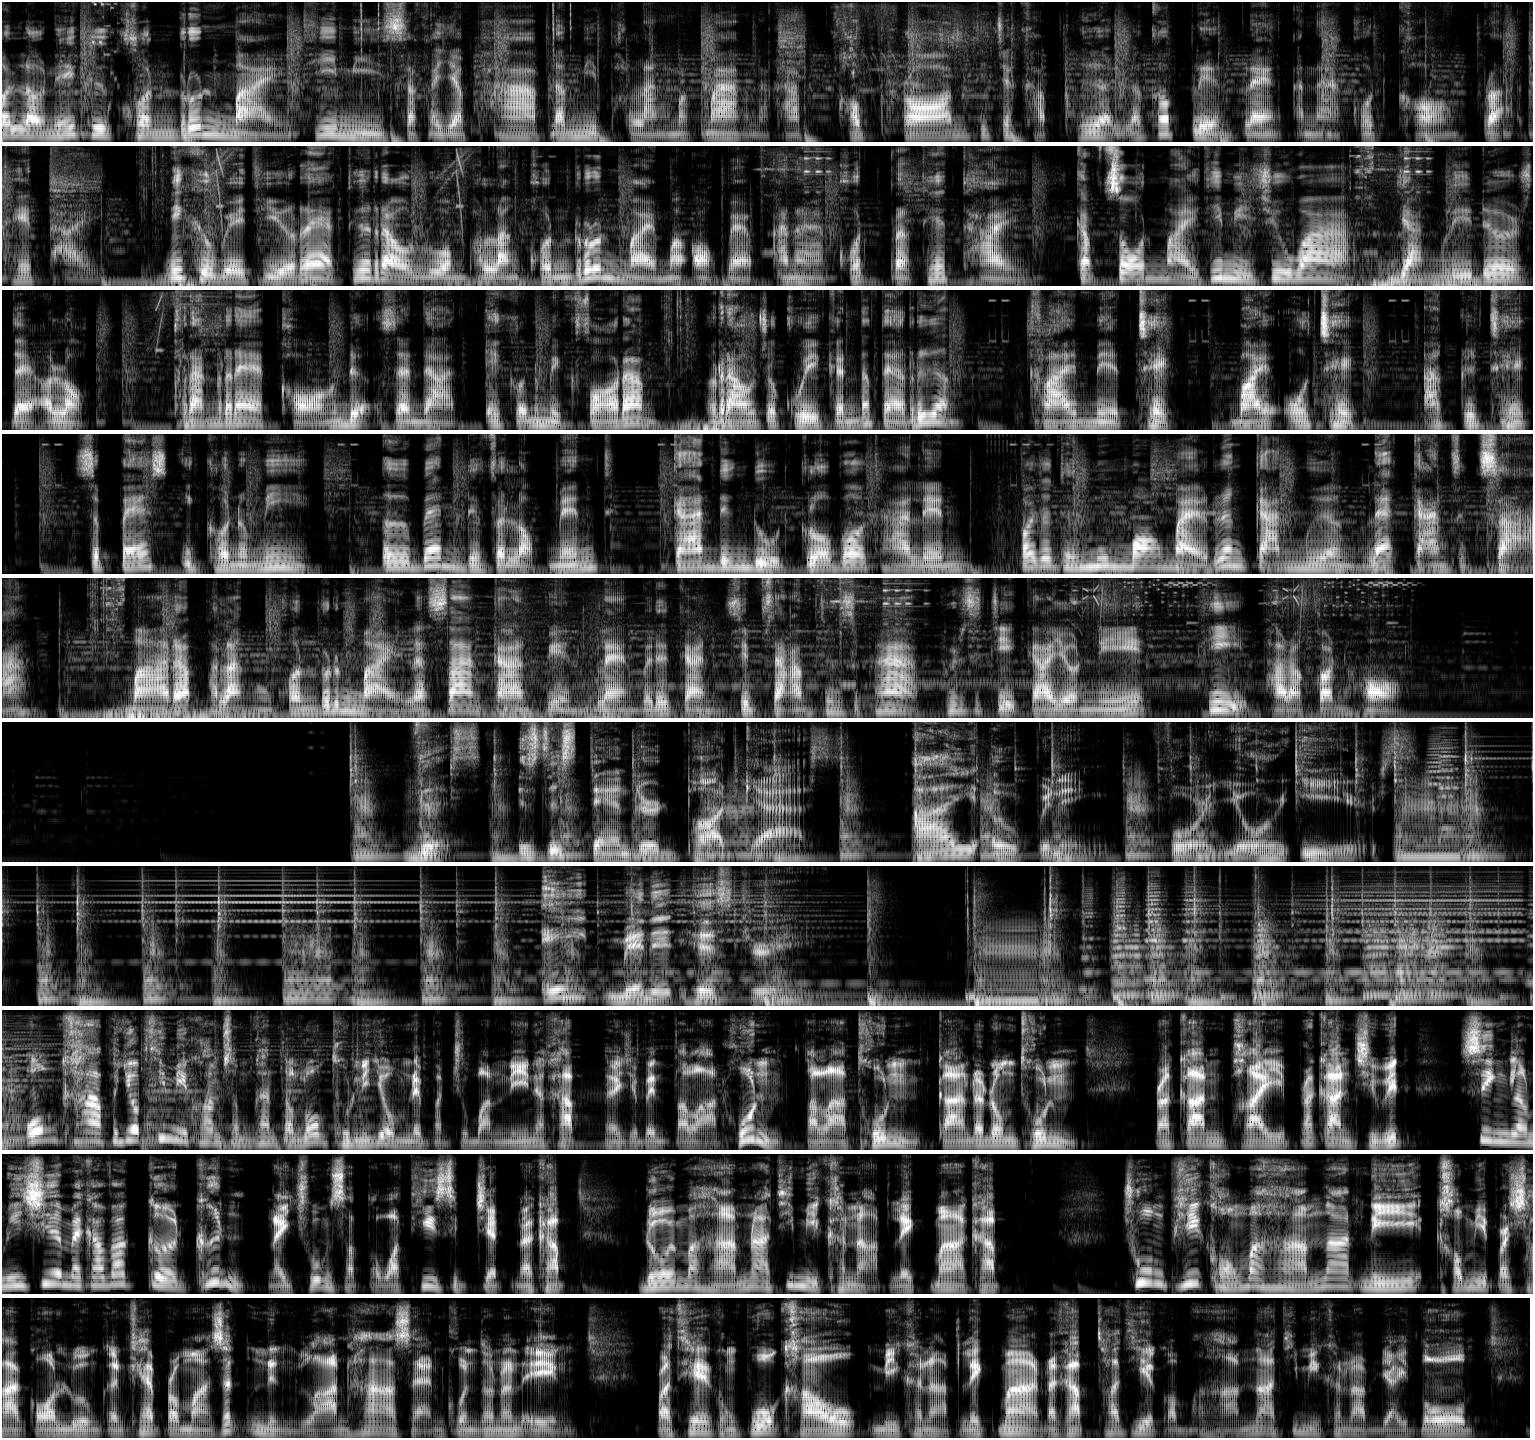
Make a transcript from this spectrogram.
คนเหล่านี้คือคนรุ่นใหม่ที่มีศักยภาพและมีพลังมาก ๆ นะครับ เขาพร้อมที่จะขับเคลื่อนแล้วก็เปลี่ยนแปลงอนาคตของประเทศไทย นี่คือเวทีแรกที่เรารวมพลังคนรุ่นใหม่มาออกแบบอนาคตประเทศไทย กับโซนใหม่ที่มีชื่อว่า Young Leaders Dialogue ครั้งแรกของ The Standard Economic Forum เราจะคุยกันตั้งแต่เรื่อง Climate Tech Biotech Agritech Space Economy Urban Development การดึงดูด global talent ไปจนถึงมุมมองใหม่เรื่องการเมืองและการศึกษา มารับพลังของคนรุ่นใหม่ และสร้างการเปลี่ยนแปลงไปด้วยกัน 13-15 พฤศจิกายนนี้ที่พารากอนฮอล This is the Standard Podcast. Eye opening for your ears. 8 Minute History องค์คาพยพที่มีความสำคัญต่อโลกทุนนิยมในปัจจุบันนี้นะครับไม่ว่จะเป็นตลาดหุ้น ตลาดทุน การระดมทุน ประกันภัย ประกันชีวิต สิ่งเหล่านี้เชื่อไหมครับว่าเกิดขึ้นในช่วงศตวรรษที่ 17 นะครับ โดยมหาอำนาจที่มีขนาดเล็กมากครับ ช่วงพีคของมหาอำนาจนี้เขามีประชากรรวมกันแค่ประมาณสัก1ล้าน5แสนคนเท่านั้นเอง ประเทศของพวกเขามีขนาดเล็กมากนะครับถ้าเทียบกับมหาอำนาจที่มีขนาดใหญ่โต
